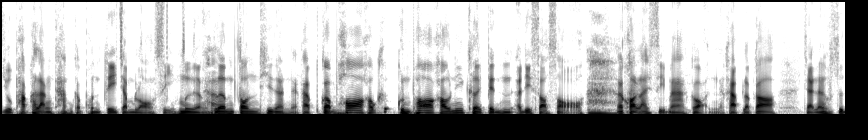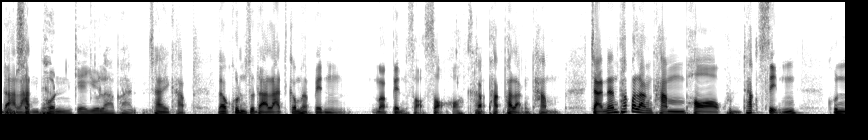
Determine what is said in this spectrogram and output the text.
อยู่พักพลังธรรมกับพลตรีจำลองสีเมืองครับเริ่มต้นที่นั่นนะครับ ก็พ่อเขาคุณพ่อเขานี่เคยเป็นอดีตสสอ่านครราชสีมาก่อนนะครับ แล้วก็จากนั้นคุณสุดารัสตมน์พเนี่ยลเกยุราพันธ์ใช่ครับ แล้วคุณสุดารัตน์ก็มาเป็นมาเป็นสสครับกับพรรคพลังธรรม จากนั้นพรรคพลังธรรมพอคุณทักษิณ คุณ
